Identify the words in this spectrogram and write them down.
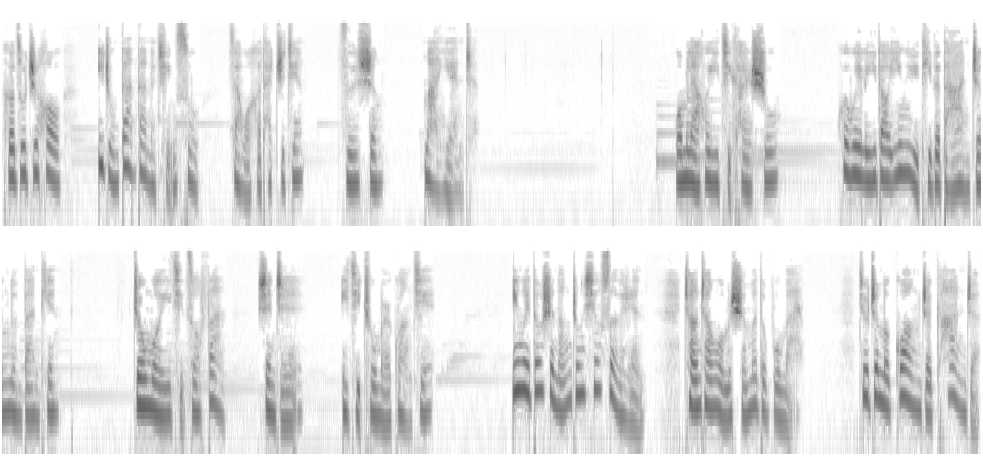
合租之后，一种淡淡的情愫在我和他之间滋生、蔓延着。我们俩会一起看书，会为了一道英语题的答案争论半天，周末一起做饭，甚至一起出门逛街。因为都是囊中羞涩的人，常常我们什么都不买，就这么逛着看着，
